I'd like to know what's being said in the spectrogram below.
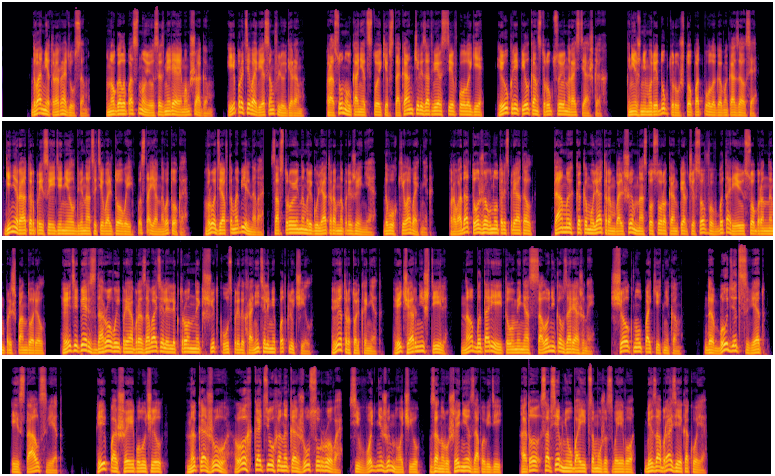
2 метра радиусом, многолопастную с измеряемым шагом и противовесом флюгером. Просунул конец стойки в стакан через отверстие в пологе и укрепил конструкцию на растяжках. К нижнему редуктору, что под пологом оказался, генератор присоединил 12-вольтовый постоянного тока. Вроде автомобильного, со встроенным регулятором напряжения, 2-киловаттник. Провода тоже внутрь спрятал. Там их к аккумуляторам большим на 140 ампер-часов в батарею собранным пришпандорил. И теперь здоровый преобразователь электронный к щитку с предохранителями подключил. Ветра только нет. Вечерний штиль. Но батареи-то у меня с салоников заряжены. Щелкнул пакетником. Да будет свет. И стал свет. И по шее получил. Накажу, ох, Катюха, накажу сурово, сегодня же ночью, за нарушение заповедей. А то совсем не убоится мужа своего, безобразие какое.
